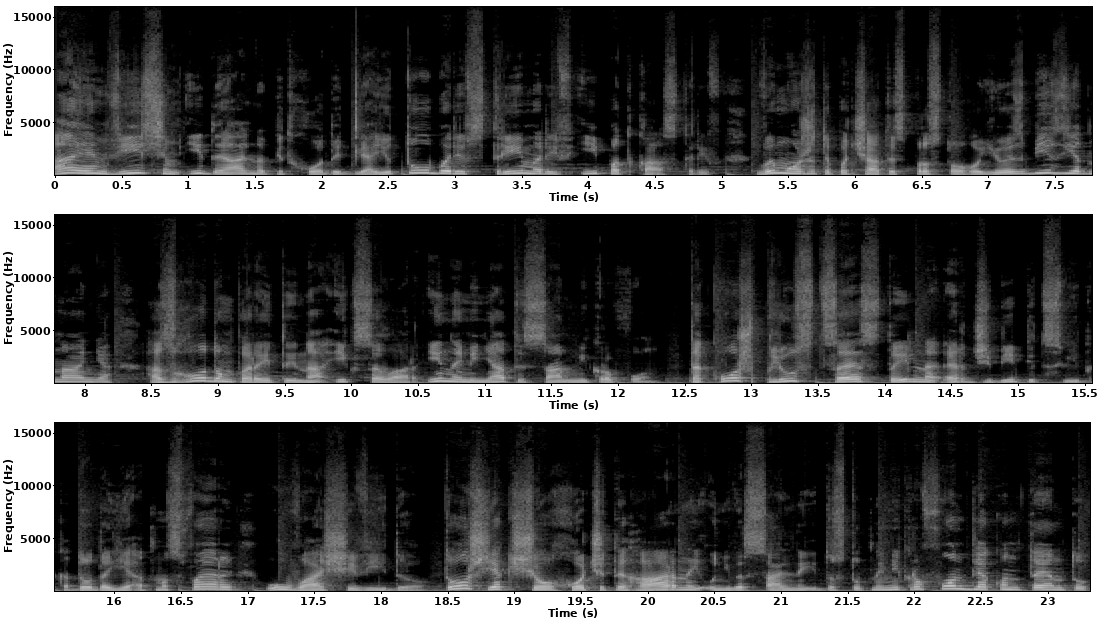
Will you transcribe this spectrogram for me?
AM8 ідеально підходить для ютуберів, стрімерів і подкастерів. Ви можете почати з простого USB з'єднання, а згодом перейти на XLR і не міняти сам мікрофон. Також плюс це стильна RGB підсвітка, додає атмосфери у ваші відео. Тож, якщо хочете гарний, універсальний і доступний мікрофон для контенту,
